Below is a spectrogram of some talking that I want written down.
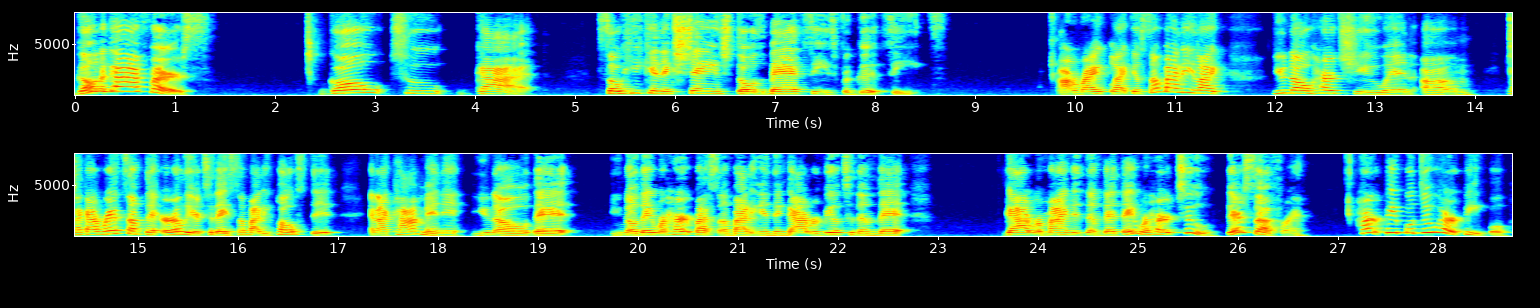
Go to God first. Go to God so he can exchange those bad seeds for good seeds. All right? Like if somebody like you know hurts you and um like I read something earlier today somebody posted and I commented, you know, that you know they were hurt by somebody and then God revealed to them that God reminded them that they were hurt too. They're suffering. Hurt people do hurt people.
